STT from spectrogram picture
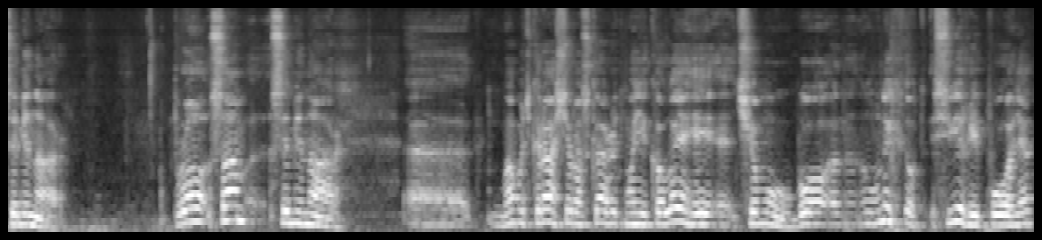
семінар. Про сам семінар, е, мабуть, краще розкажуть мої колеги. Е, Чому? Бо е, у них тут свіжий погляд.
